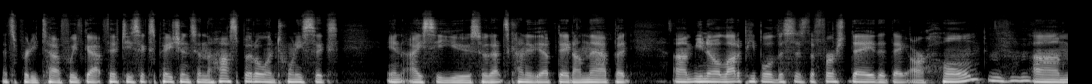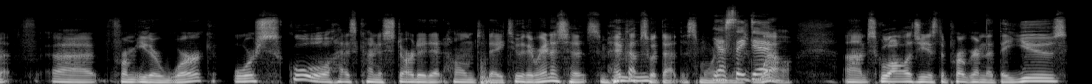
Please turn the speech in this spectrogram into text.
that's pretty tough. We've got 56 patients in the hospital and 26 in ICU. So that's kind of the update on that. But um, you know, a lot of people, this is the first day that they are home Mm-hmm. um, uh, from either work or school has kind of started at home today, too. They ran into some hiccups Mm-hmm. with that this morning. Yes, they did. Well, um, Schoology is the program that they use.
